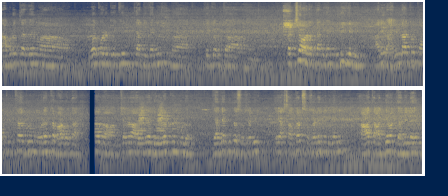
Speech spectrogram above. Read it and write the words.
ताबडतोब त्याचे वर्क ऑर्डर देखील त्या ठिकाणी कच्ची ऑर्डर त्या ठिकाणी दिली गेली. आणि राहिलेला जो कॉन्क्रीटचा जो मोड्यांचा भाग होता त्या आमच्याकडे आलेल्या डेव्हलपमेंट मुलं ज्या ज्या तिथं सोसायटी या सात आठ सोसायटी त्या ठिकाणी आज अद्ययावत झालेल्या आहेत.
